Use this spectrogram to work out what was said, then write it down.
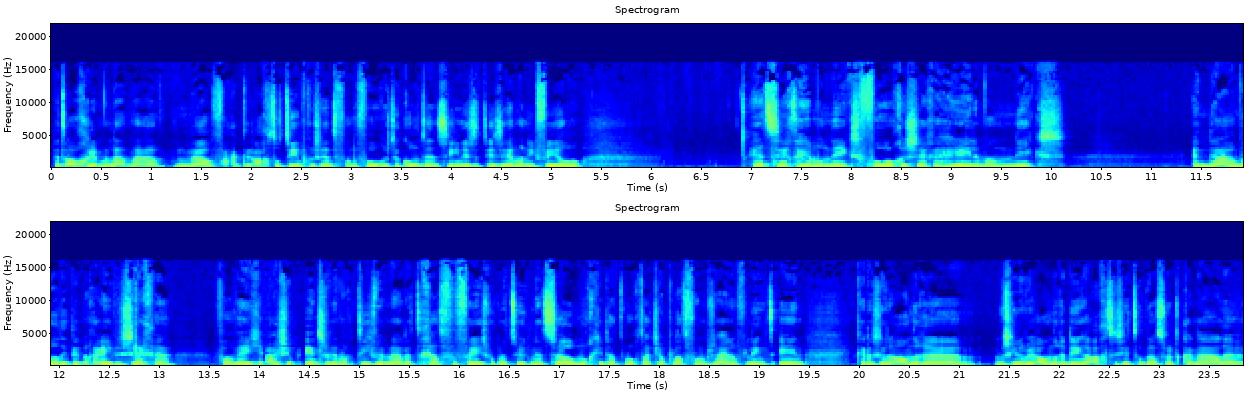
het algoritme laat maar nou, vaak 8 tot 10 procent van de volgers de content zien. Dus het is helemaal niet veel. Het zegt helemaal niks. Volgers zeggen helemaal niks. En daarom wilde ik dit nog even zeggen van weet je, als je op Instagram actief bent, nou, dat geldt voor Facebook natuurlijk net zo. Mocht, je dat, mocht dat jouw platform zijn of LinkedIn. Kijk, er zullen andere, misschien nog weer andere dingen achter zitten op dat soort kanalen.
